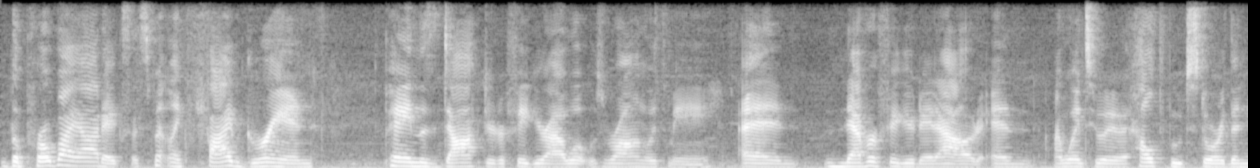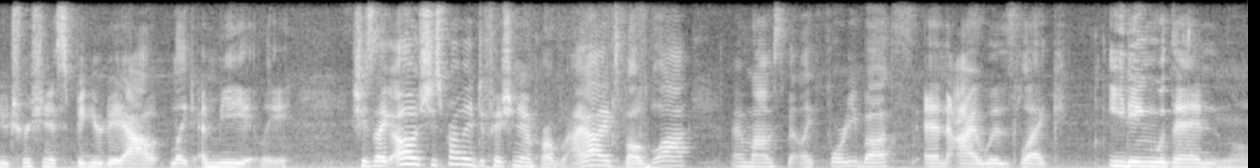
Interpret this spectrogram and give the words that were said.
the probiotics, I spent like five grand paying this doctor to figure out what was wrong with me, and never figured it out. And I went to a health food store. The nutritionist figured it out like immediately. She's like, "Oh, she's probably deficient in probiotics." Blah blah. blah. My mom spent like forty bucks, and I was like eating within No,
